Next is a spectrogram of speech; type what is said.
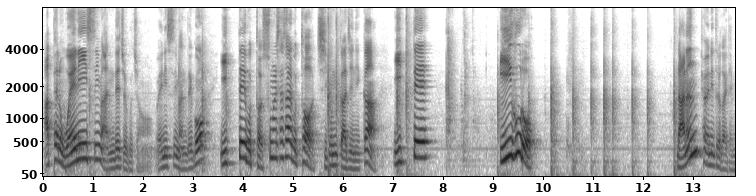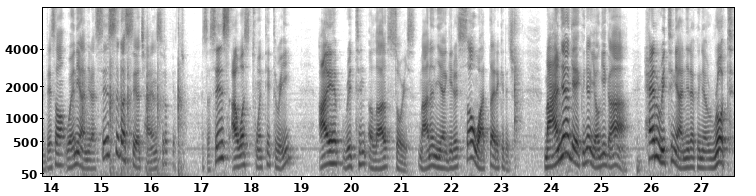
앞에는 when이 쓰이면 안 되죠. 그죠? when이 쓰이면 안 되고 이때부터 23살부터 지금까지니까 이때 이후로 라는 표현이 들어가야 됩니다. 그래서 when이 아니라 since가 쓰야 자연스럽겠죠. 그래서 since I was 23, I have written a lot of stories. 많은 이야기를 써왔다 이렇게 되죠. 만약에 그냥 여기가 have written이 아니라 그냥 wrote,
